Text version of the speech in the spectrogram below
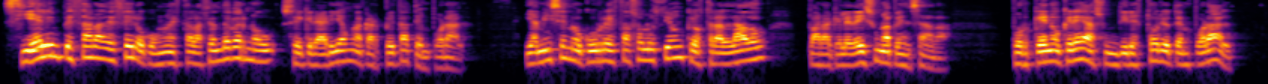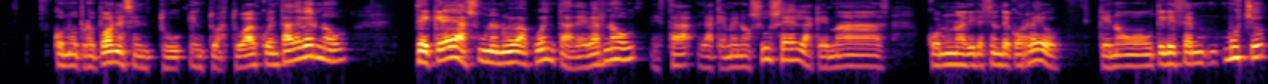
si él empezara de cero con una instalación de Evernote, se crearía una carpeta temporal. Y a mí se me ocurre esta solución que os traslado para que le deis una pensada. ¿Por qué no creas un directorio temporal como propones en tu, en tu actual cuenta de Evernote? Te creas una nueva cuenta de Evernote, esta la que menos uses, la que más con una dirección de correo que no utilices mucho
